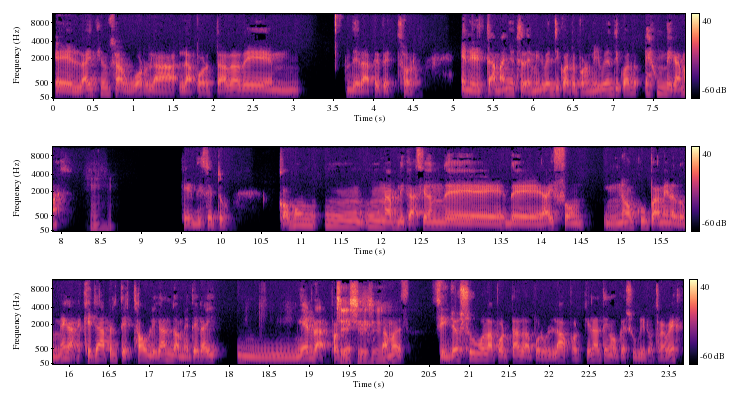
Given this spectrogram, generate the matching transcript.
el iTunes Award, la, la portada de, mm, de la App Store, en el tamaño este de 1024 por 1024 es un mega más. Que dices tú, ¿cómo una aplicación de, iPhone no ocupa menos de un mega? Es que ya Apple te está obligando a meter ahí mierda. Porque, vamos si yo subo la portada por un lado, ¿por qué la tengo que subir otra vez?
